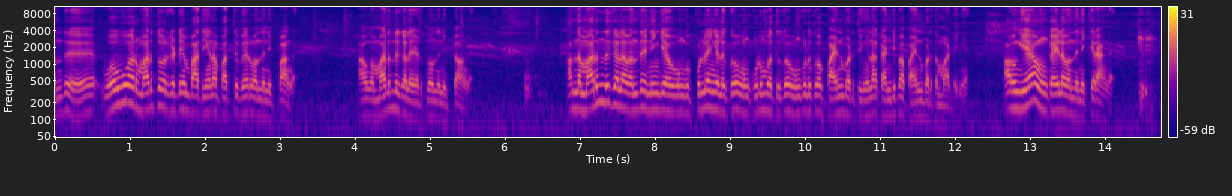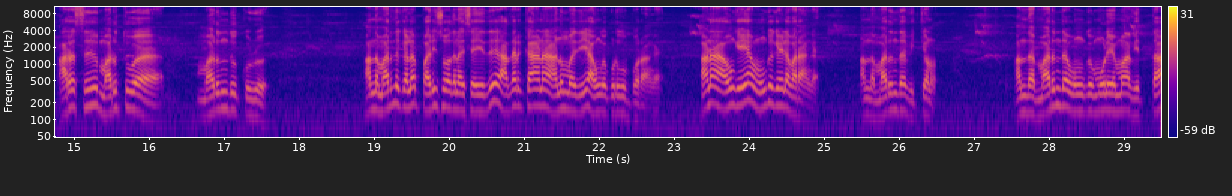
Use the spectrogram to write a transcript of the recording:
வந்து ஒவ்வொரு மருத்துவர்கிட்டையும் பார்த்தீங்கன்னா பத்து பேர் வந்து நிற்பாங்க. அவங்க மருந்துகளை எடுத்து வந்து நிற்பாங்க. அந்த மருந்துகளை வந்து நீங்கள் உங்கள் பிள்ளைங்களுக்கோ உங்கள் குடும்பத்துக்கோ உங்களுக்கோ பயன்படுத்திங்கன்னா கண்டிப்பாக பயன்படுத்த மாட்டீங்க. அவங்க ஏன் உங்கள் கையில் வந்து நிற்கிறாங்க அரசு மருத்துவ மருந்து குழு அந்த மருந்துகளை பரிசோதனை செய்து அதற்கான அனுமதியை அவங்க கொடுக்க போகிறாங்க ஆனால் அவங்க ஏன் உங்கள் கையில் வராங்க? அந்த மருந்தை விற்கணும் அந்த மருந்தை உங்கள் மூலியமாக விற்றா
